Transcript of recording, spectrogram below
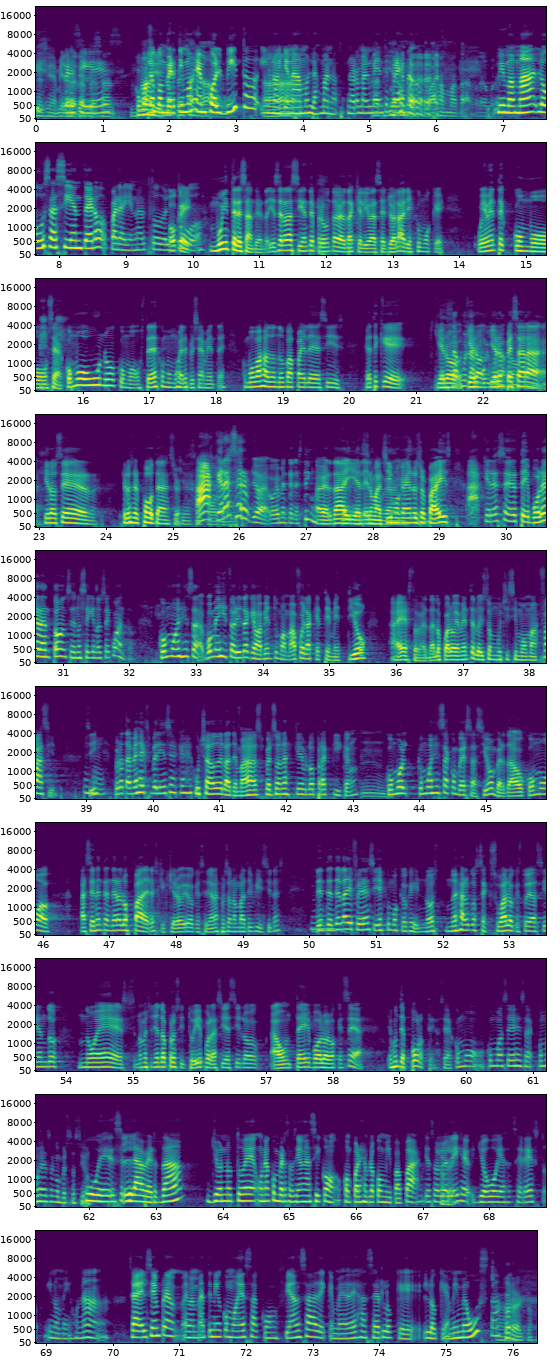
Mira, Pero la- es. Lo convertimos no en nada. polvito y Ah. nos llenamos las manos. Normalmente, por ejemplo, Te vas a matar. mi mamá lo usa así entero para llenar todo el Ok, tubo. muy interesante, ¿verdad? Y esa era la siguiente pregunta, ¿verdad? Que le iba a hacer yo a Lari. Es como que, obviamente, como, o sea, como uno, como ustedes como mujer especialmente, ¿cómo vas a donde un papá y le decís, fíjate que quiero, quiero, quiero empezar pregunta, a, quiero ser, quiero ser pole dancer. Quiero ser ah, pole ¿quieres dancer. ser? yo, obviamente el estigma, ¿verdad? Y el, el machismo que hay en nuestro país. Ah, ¿quieres ser tebolera entonces? No sé qué, no sé cuánto. ¿Cómo es esa? Vos me dijiste ahorita que más bien tu mamá fue la que te metió a esto, ¿verdad? Lo cual obviamente lo hizo muchísimo más fácil. ¿sí? Ujú. Pero también experiencias que has escuchado de las demás personas que lo practican. Mm. ¿Cómo, ¿Cómo es esa conversación, verdad? O cómo a- hacer entender a los padres, que quiero yo que serían las personas más difíciles, de entender la diferencia y es como que, ok, no, no es algo sexual lo que estoy haciendo, no es, no me estoy yendo a prostituir, por así decirlo, a un table o lo que sea. Es un deporte. O sea, ¿cómo, cómo, haces esa, cómo es esa conversación? Pues la verdad, yo no tuve una conversación así con, con, por ejemplo, con mi papá. Yo solo Ok. le dije, yo voy a hacer esto. Y no me dijo nada. O sea, él siempre me, me ha tenido como esa confianza de que me deja hacer lo que, lo que a mí me gusta. Ajá. Correcto.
